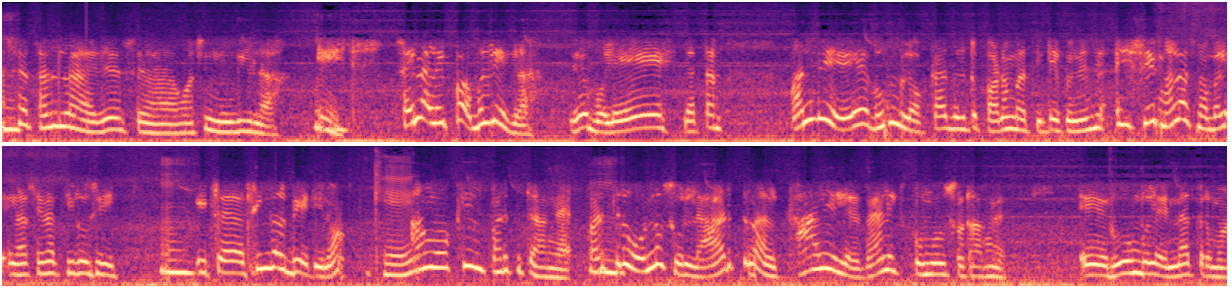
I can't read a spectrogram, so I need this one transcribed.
அச்சா தரல வாட்சிங் மூவிலா ஏய் saya nak lepak boleh ke? Dia boleh. Datang. Anda room lah uட்காந்துக்கிட்டு படம் பார்த்துட்டே கொஞ்சம் ஏய் சரி மலாஸ் நான் பalik நான் சரி நான் திரு சரி. It's single bed you know அவங்க ஓகே படுத்துட்டாங்க. படுத்துட்டு ஒன்றும் சொல்ல அடுத்த நாள் காலையில வேலைக்கு போகும்போது சொல்றாங்க ஏய் ரூம்ல என்ன தெரியுமா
